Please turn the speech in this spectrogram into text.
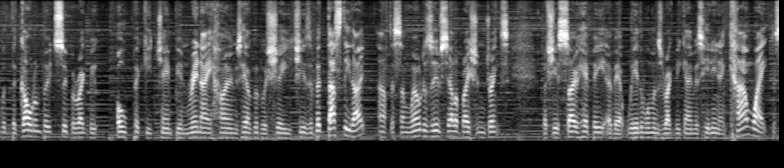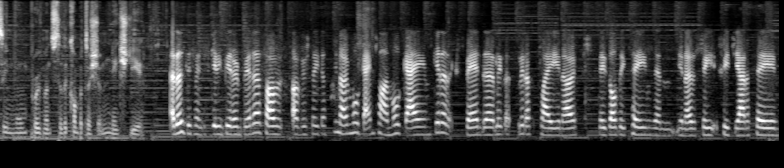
with the Golden Boot Super Rugby All Picky champion Renee Holmes. How good was she? She is a bit dusty though after some well deserved celebration drinks, but she is so happy about where the women's rugby game is heading and can't wait to see more improvements to the competition next year. It is definitely just getting better and better. So obviously, just you know, more game time, more games, get it expanded. Let, let us play, you know, these Aussie teams and you know the Fijiana team.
